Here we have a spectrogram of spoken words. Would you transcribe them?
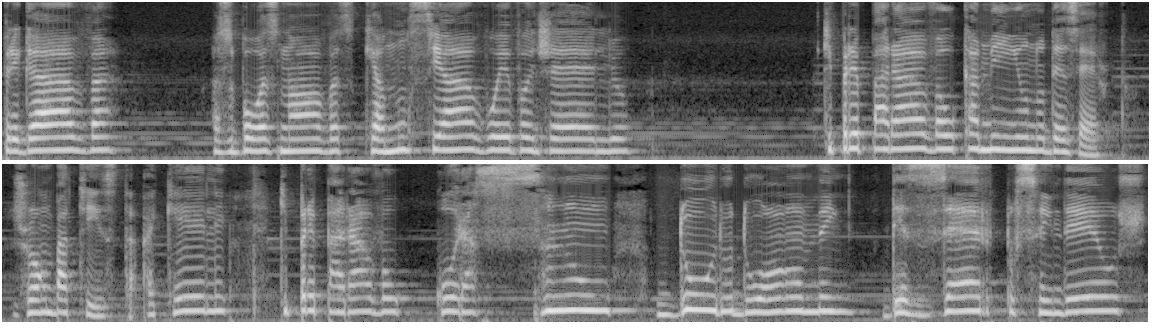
pregava as boas novas, que anunciava o Evangelho, que preparava o caminho no deserto. João Batista, aquele que preparava o coração duro do homem, deserto sem Deus,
